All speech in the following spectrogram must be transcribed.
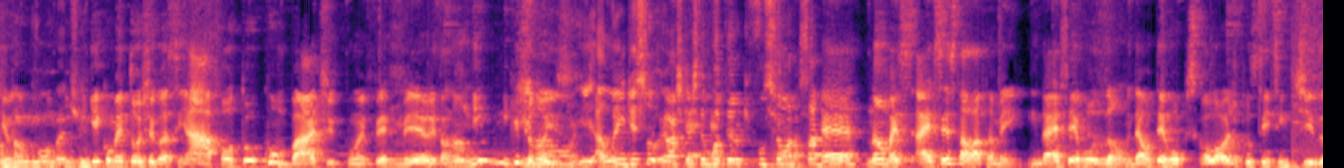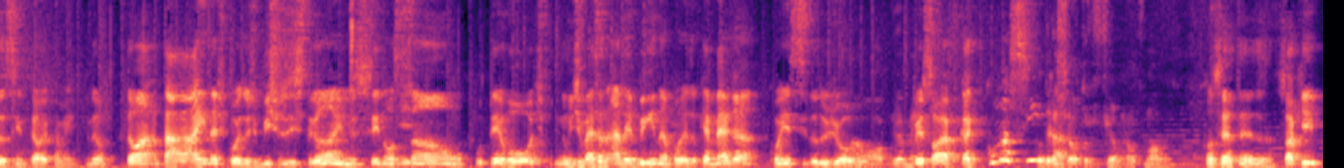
nin- Kombat- ninguém comentou, chegou assim, ah, faltou o combate com a enfermeira e tal. Não, ninguém, questionou e, não- isso. e além disso, eu acho que eles têm um roteiro que funciona, sabe? É, não, mas a essência tá lá também. Ainda é terrorzão, ainda é um terror psicológico sem sentido, assim, teoricamente, entendeu? Então tá lá ainda as coisas, os bichos estranhos, sem noção, o terror, tipo, não tivesse a neblina, por exemplo, que é mega conhecida do jogo. Não, obviamente. O pessoal ia ficar, como assim, Poderia cara? ser outro filme, outro nome. Com certeza. Só que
